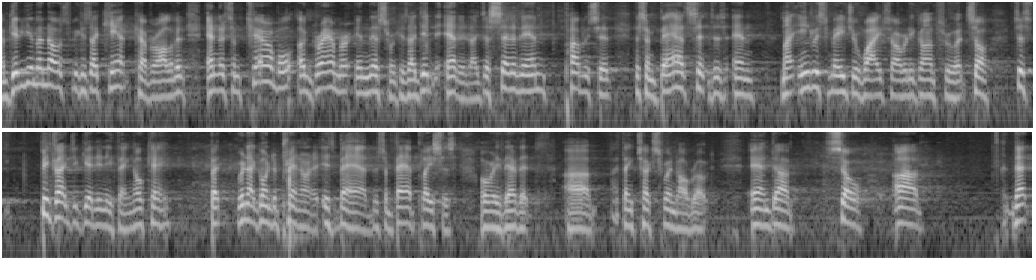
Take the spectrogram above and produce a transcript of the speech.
I'm giving you the notes because I can't cover all of it. And there's some terrible uh, grammar in this one because I didn't edit. I just sent it in, published it. There's some bad sentences, and my English major wife's already gone through it. So just be glad you get anything, okay? But we're not going to print on it. It's bad. There's some bad places over there that uh, I think Chuck Swindoll wrote. And uh, so uh, that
